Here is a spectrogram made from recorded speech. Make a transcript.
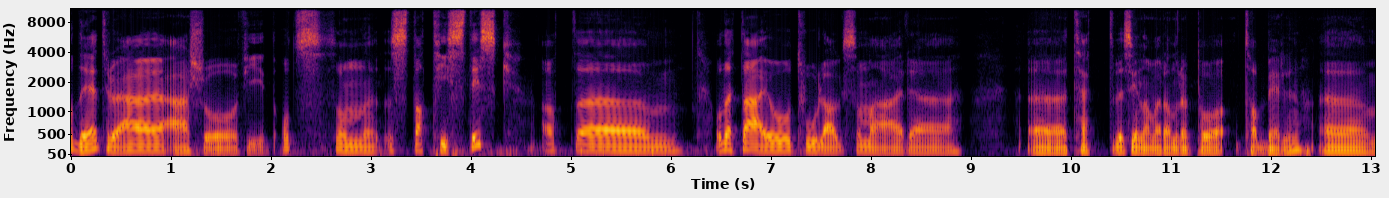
og det tror jeg er så fint odds, sånn statistisk, at Og dette er jo to lag som er tett ved siden av hverandre på tabellen. Eh,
